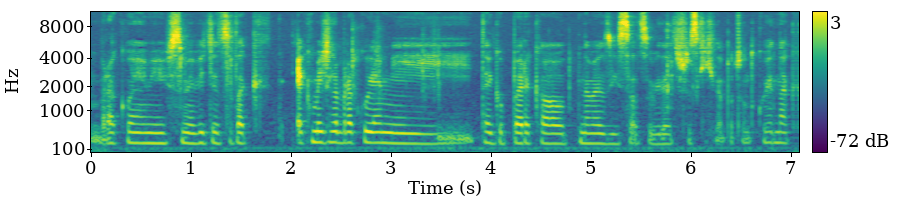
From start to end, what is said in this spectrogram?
Brakuje mi w sumie, wiecie co, tak jak myślę, brakuje mi tego perka od Nemezisa, co widać wszystkich na początku jednak.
